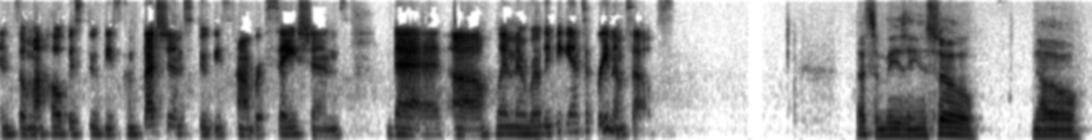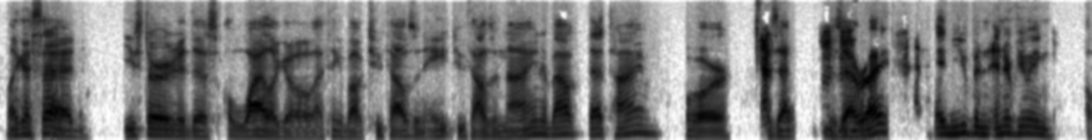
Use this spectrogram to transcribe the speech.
And so my hope is through these confessions through these conversations that uh, women really begin to free themselves. That's amazing. And so no, like I said, you started this a while ago. I think about 2008, 2009, about that time, or is that mm-hmm. is that right? And you've been interviewing a,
